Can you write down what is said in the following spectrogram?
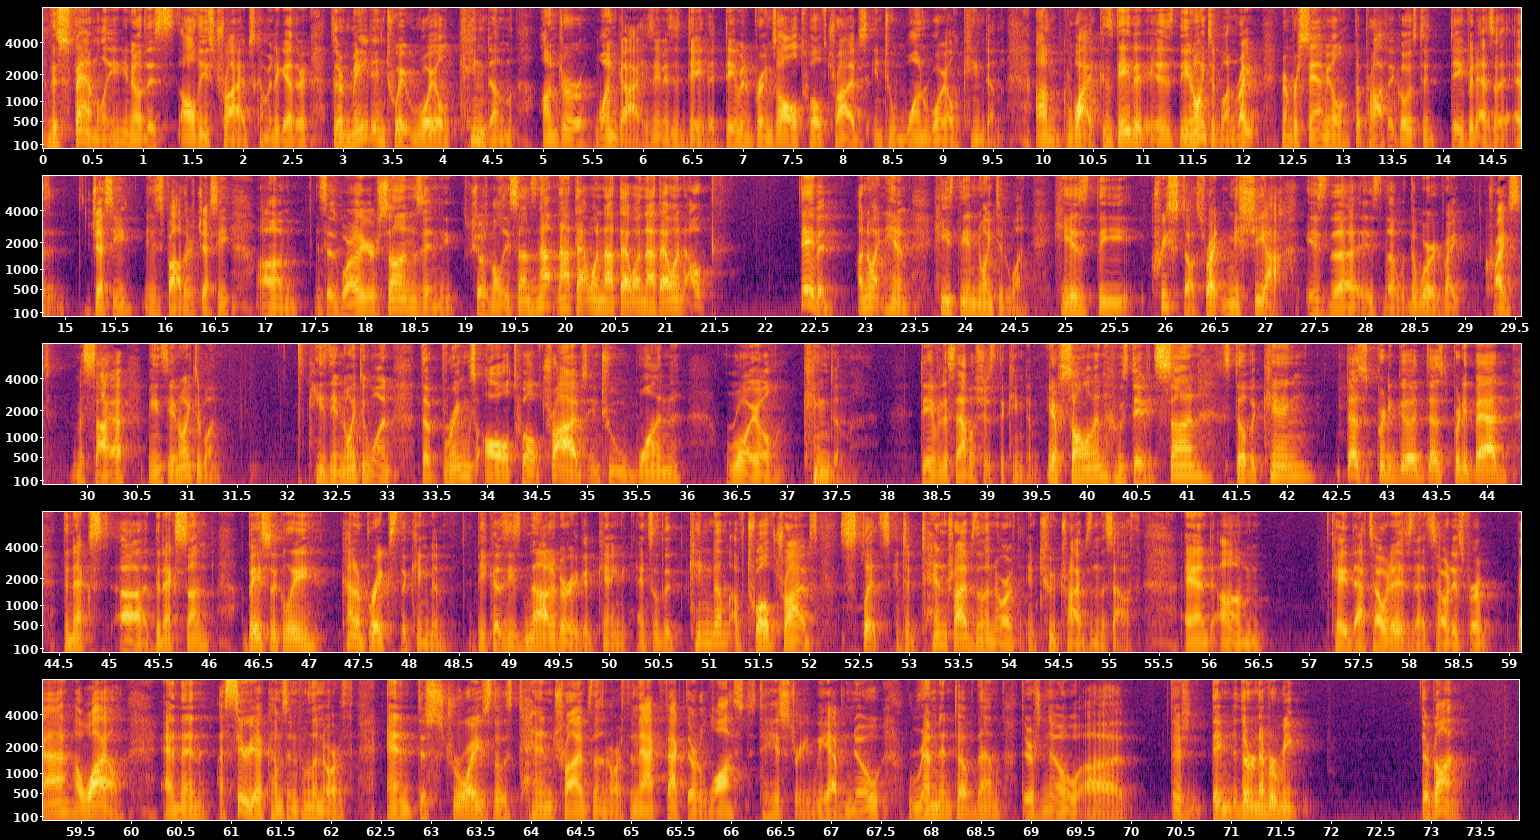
this family, you know, this all these tribes coming together, they're made into a royal kingdom under one guy. His name is David. David brings all 12 tribes into one royal kingdom. Um, why? Because David is the anointed one, right? Remember Samuel, the prophet, goes to David as a as Jesse, his father, Jesse, um, and says, "What are your sons?" And he shows him all these sons. Not not that one, not that one, not that one. Oh, David, anoint him. He's the anointed one. He is the Christos, right? Mishiach is the is the the word, right? Christ Messiah means the anointed one. He's the anointed one that brings all 12 tribes into one royal kingdom. David establishes the kingdom. You have Solomon, who's David's son, still the king, does pretty good, does pretty bad. The next, uh, the next son basically kind of breaks the kingdom because he's not a very good king. And so the kingdom of 12 tribes splits into 10 tribes in the north and two tribes in the south. And um, okay, that's how it is. That's how it is for eh, a while. And then Assyria comes in from the north and destroys those 10 tribes in the north. And In fact, they're lost to history. We have no remnant of them. There's no, uh, there's, they, they're never re, they're gone,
